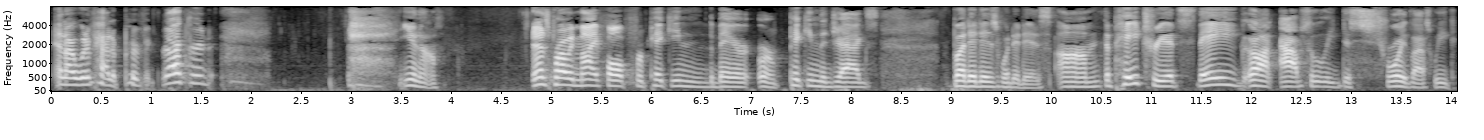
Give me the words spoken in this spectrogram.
and I would have had a perfect record. you know, that's probably my fault for picking the Bear or picking the Jags but it is what it is. Um, the Patriots, they got absolutely destroyed last week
